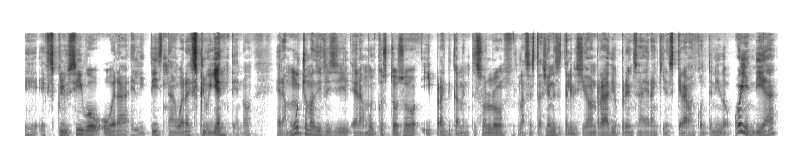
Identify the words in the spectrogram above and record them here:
eh, exclusivo o era elitista o era excluyente, ¿no? Era mucho más difícil, era muy costoso y prácticamente solo las estaciones de televisión, radio, prensa eran quienes creaban contenido. Hoy en día,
